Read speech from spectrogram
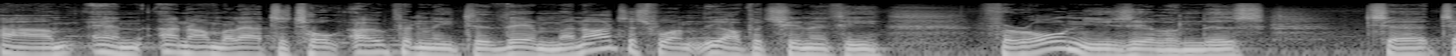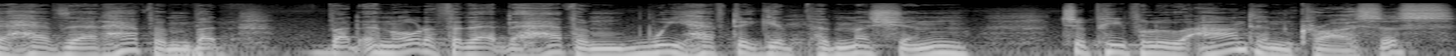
Um, and, and I'm allowed to talk openly to them. And I just want the opportunity for all New Zealanders to, to have that happen. But, but in order for that to happen, we have to give permission to people who aren't in crisis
